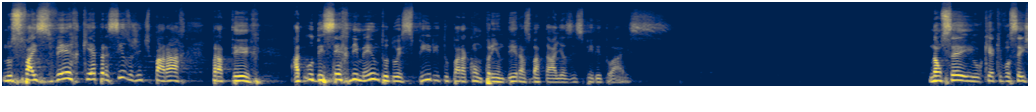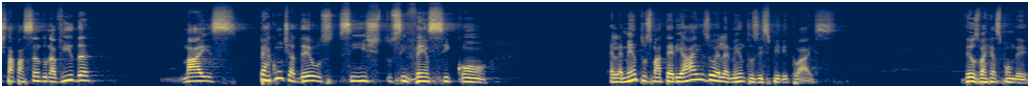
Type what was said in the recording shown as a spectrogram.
nos faz ver que é preciso a gente parar para ter o discernimento do Espírito para compreender as batalhas espirituais. Não sei o que é que você está passando na vida, mas pergunte a Deus se isto se vence com elementos materiais ou elementos espirituais. Deus vai responder.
